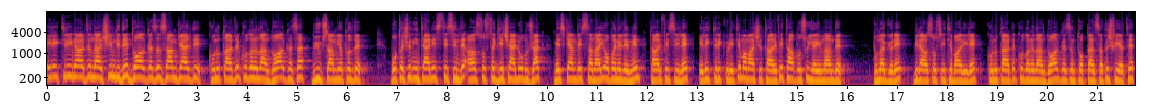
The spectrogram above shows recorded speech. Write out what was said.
Elektriğin ardından şimdi de doğalgaza zam geldi. Konutlarda kullanılan doğalgaza büyük zam yapıldı. BOTAŞ'ın internet sitesinde Ağustos'ta geçerli olacak mesken ve sanayi abonelerinin tarifesiyle elektrik üretim amaçlı tarife tablosu yayımlandı. Buna göre 1 Ağustos itibariyle konutlarda kullanılan doğalgazın toptan satış fiyatı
